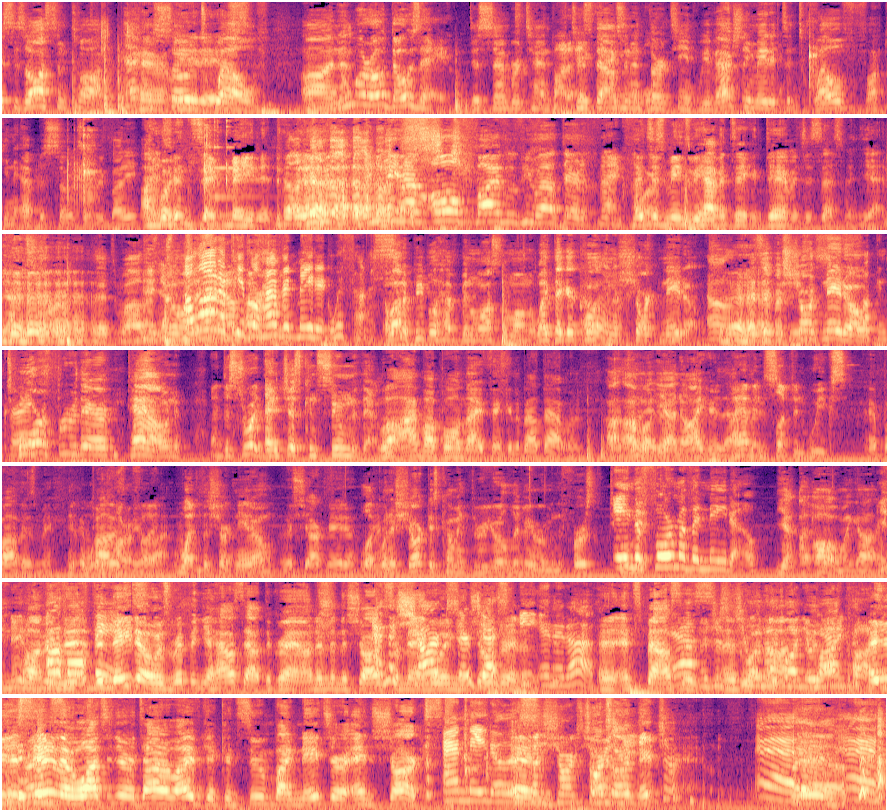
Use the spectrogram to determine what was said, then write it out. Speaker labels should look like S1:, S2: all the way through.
S1: this is Awesome Talk, episode 12 on
S2: Numero doze.
S1: December 10th, 2013. We've actually made it to 12 fucking episodes, everybody.
S3: I wouldn't say made it.
S2: And we have all five of you out there to thank for
S3: That
S2: it.
S3: just means we haven't taken damage assessment yet.
S1: That's true. That's, well, there's no
S4: A
S1: one-
S4: lot of people
S2: I'm-
S4: haven't made it with us.
S1: A lot of people have been lost along the way. like they get caught in a oh. sharknado.
S4: Oh.
S1: As if a
S4: Jesus
S1: sharknado
S4: fucking Christ.
S1: tore through their town
S2: and destroyed them.
S1: and just consumed them.
S3: well, I'm up all night thinking about that one. I'll
S1: I, I'm a, yeah, no, I hear that.
S2: I haven't slept in weeks.
S3: It bothers me. It
S1: Well,
S3: bothers me a
S2: horrified.
S3: lot.
S1: What the sharknado?
S3: The Sharknado.
S1: Look,
S3: yeah.
S1: when a shark is coming through your living room in the first two
S4: in the form of a NATO.
S1: yeah, uh, oh my god,
S2: In NATO.
S3: Well, I
S4: Of
S3: mean,
S4: all
S3: the, the. NATO is ripping your house out the ground, and then the sharks
S4: And the
S3: are mangling
S4: sharks
S3: your
S4: are just eating it up.
S3: and, and spouses
S4: Yes.
S2: They're just
S3: and
S2: chewing
S3: whatnot.
S2: up on your body parts.
S3: And you're just
S2: friends.
S3: sitting there watching your entire life get consumed by nature and sharks.
S4: And NATOs.
S3: And-
S2: Because sharks,
S1: sharks
S2: aren't
S1: aren't
S2: nature.
S1: nature.
S4: Eh,
S1: Yeah.
S4: eh.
